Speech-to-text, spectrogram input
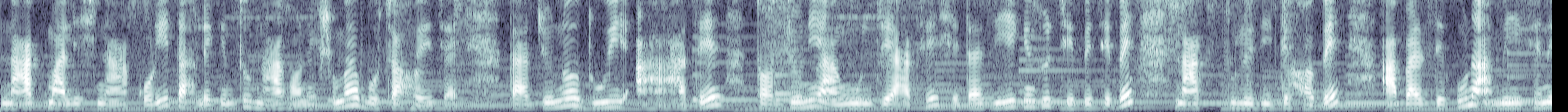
নাক মালিশ না করি, তাহলে কিন্তু নাক অনেক সময় বোচা হয়ে যায়। তার জন্য দুই হাতে তর্জনী আঙুল যে আছে, সেটা দিয়ে কিন্তু চেপে চেপে নাক তুলে দিতে হবে। আবার দেখুন, আমি এখানে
